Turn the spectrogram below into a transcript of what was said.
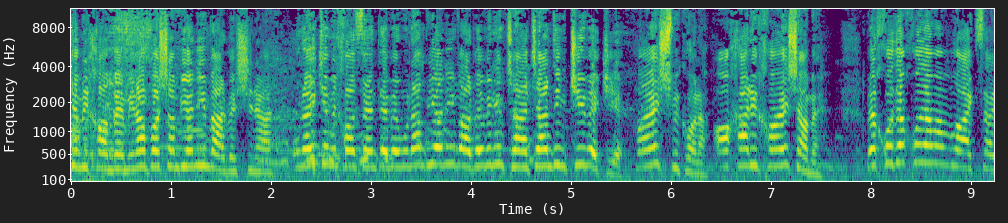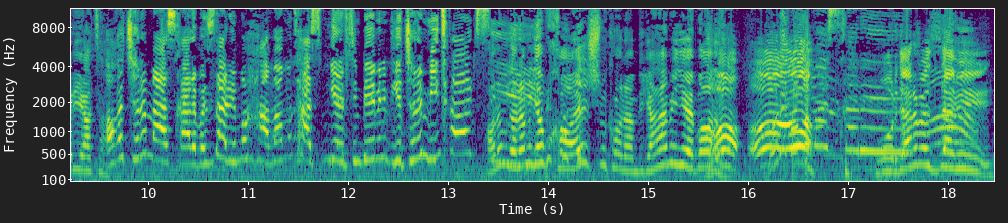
که می‌خوام بمیرن باشم بیان این ور بشینن. اونایی که می‌خوان زنده بمونن بیان این ور ببینیم چند چندیم کی به کیه. خواهش می‌کنم. آخری خواهشمه. به خدا خودم هم با اکثریتم. آقا چرا مسخره بازی داریم ما هممون تصمیم گرفتیم ببینیم دیگه چرا میترسی خانم دارم میگم خواهش می‌کنم دیگه. همین یه بار. آقا آقا مرده رو به زمین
